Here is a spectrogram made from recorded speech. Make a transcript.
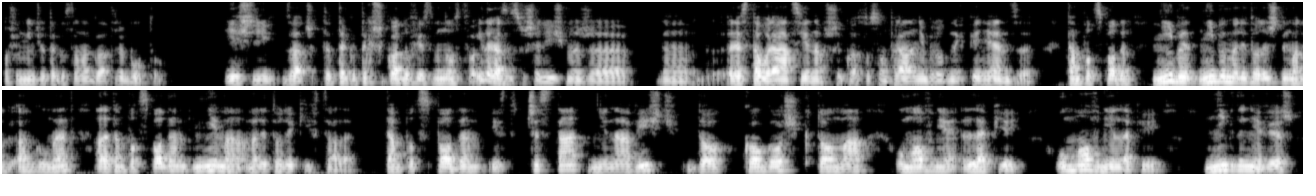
osiągnięciu tego samego atrybutu. Jeśli, zobacz, te, te, tych przykładów jest mnóstwo. Ile razy słyszeliśmy, że e, restauracje na przykład to są pralnie brudnych pieniędzy? Tam pod spodem, niby, niby merytoryczny argument, ale tam pod spodem nie ma merytoryki wcale. Tam pod spodem jest czysta nienawiść do kogoś, kto ma umownie lepiej. Umownie lepiej. Nigdy nie wiesz,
